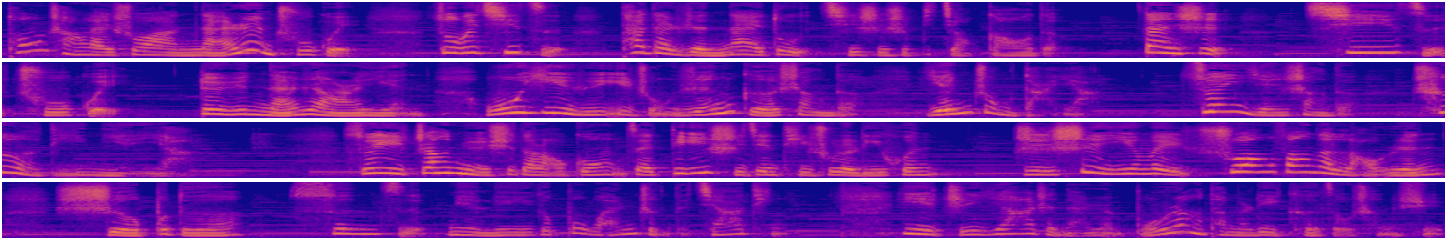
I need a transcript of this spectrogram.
通常来说啊，男人出轨，作为妻子，他的忍耐度其实是比较高的；但是妻子出轨，对于男人而言，无异于一种人格上的严重打压。尊严上的彻底碾压，所以张女士的老公在第一时间提出了离婚，只是因为双方的老人舍不得孙子面临一个不完整的家庭，一直压着男人不让他们立刻走程序。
